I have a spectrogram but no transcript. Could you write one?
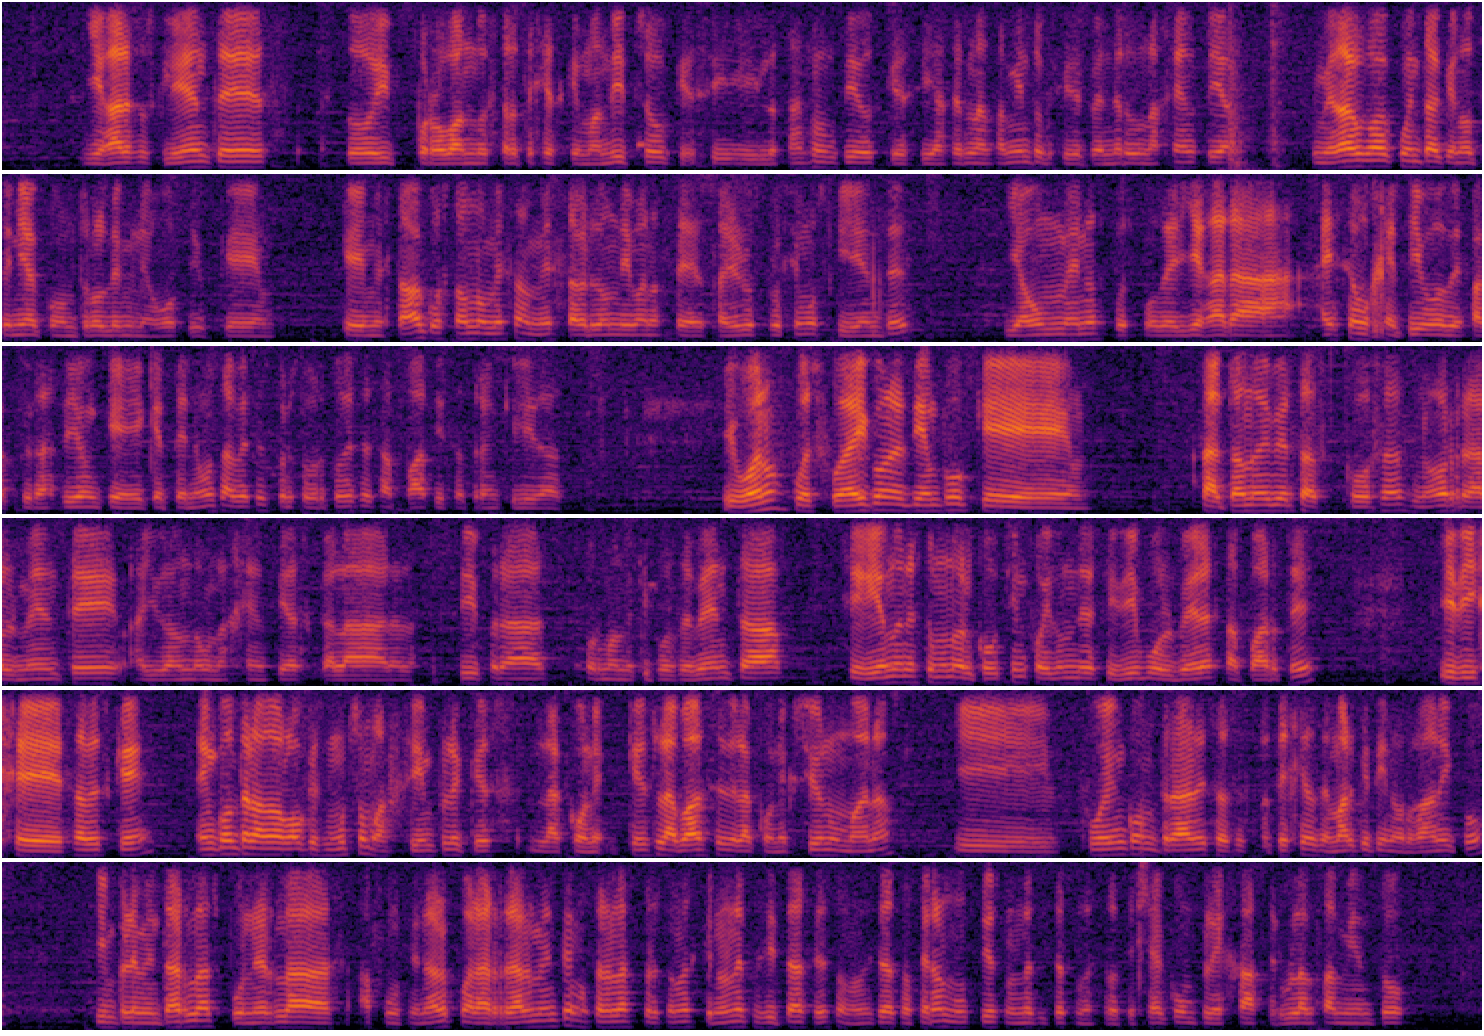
llegar a esos clientes, estoy probando estrategias que me han dicho, que si los anuncios, que si hacer lanzamiento, que si depender de una agencia. Y me dado cuenta que no tenía control de mi negocio, que, que me estaba costando mes a mes saber dónde iban a salir los próximos clientes y aún menos pues poder llegar a, ese objetivo de facturación que, que tenemos a veces, pero sobre todo es esa paz y esa tranquilidad. Y bueno, pues fue ahí con el tiempo que saltando diversas cosas, ¿no? Realmente ayudando a una agencia a escalar a las cifras, formando equipos de venta, siguiendo en este mundo del coaching fue donde decidí volver a esta parte y dije, ¿sabes qué? He encontrado algo que es mucho más simple, que es la, que es la base de la conexión humana y fue encontrar esas estrategias de marketing orgánico, implementarlas, ponerlas a funcionar para realmente mostrar a las personas que no necesitas eso, no necesitas hacer anuncios, no necesitas una estrategia compleja, hacer un lanzamiento,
